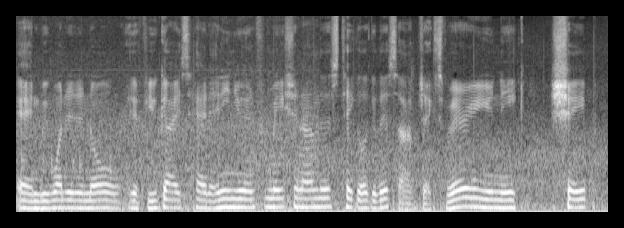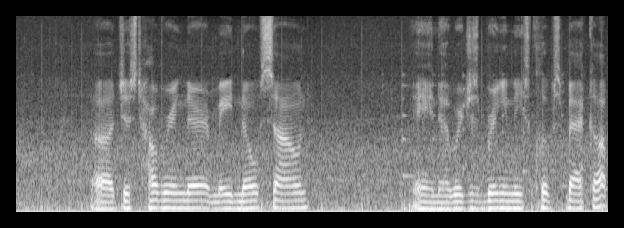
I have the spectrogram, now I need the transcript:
And we wanted to know if you guys had any new information on this. Take a look at this object. It's very unique shape. Uh, just hovering there. It made no sound and uh, we're just bringing these clips back up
